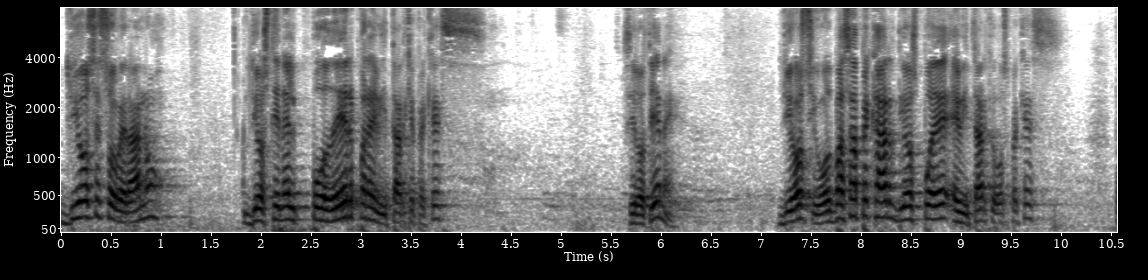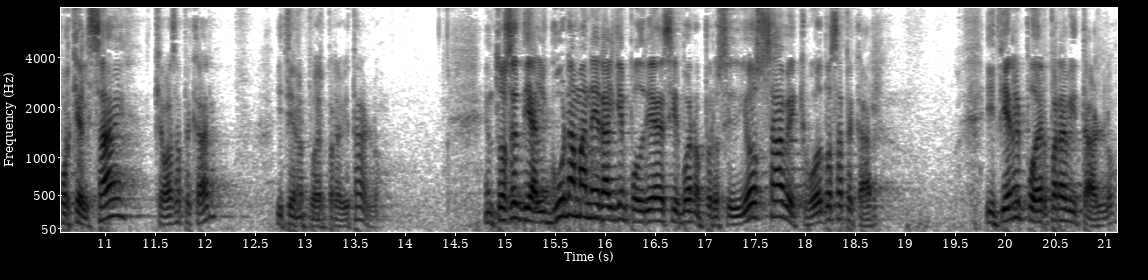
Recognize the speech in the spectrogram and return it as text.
Dios es soberano. Dios tiene el poder para evitar que peques. Si lo tiene. Dios, si vos vas a pecar, Dios puede evitar que vos peques. Porque Él sabe que vas a pecar y tiene el poder para evitarlo. Entonces, de alguna manera alguien podría decir, bueno, pero si Dios sabe que vos vas a pecar y tiene el poder para evitarlo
